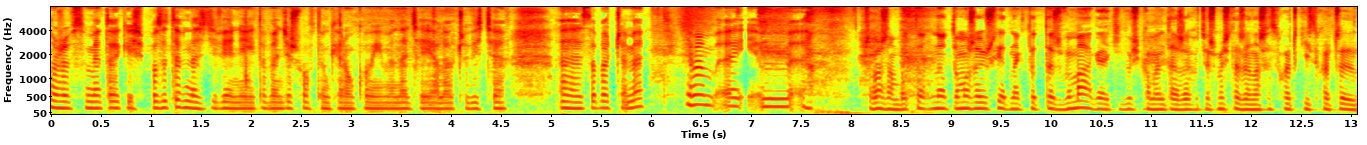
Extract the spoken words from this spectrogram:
może w sumie to jakieś pozytywne zdziwienie i to będzie szło w tym kierunku, miejmy nadzieję, ale oczywiście e, zobaczymy. Ja mam... Przepraszam, bo to, no, to może już jednak to też wymaga jakiegoś komentarza, chociaż myślę, że nasze słuchaczki i słuchacze y,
